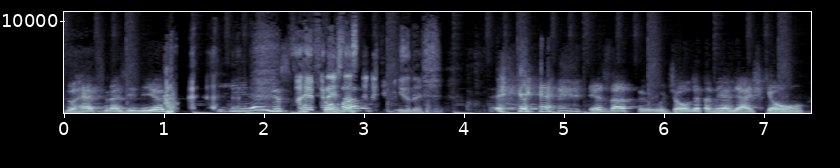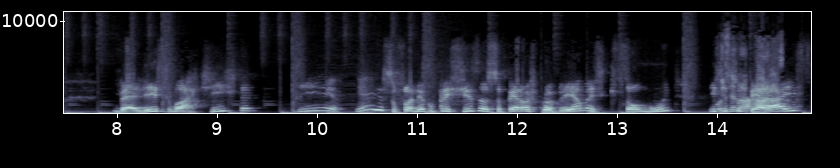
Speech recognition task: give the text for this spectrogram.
do rap brasileiro. e é isso. Só referência da cena de Minas. Exato. O Jonga também, aliás, que é um belíssimo artista. E, e, é isso. O Flamengo precisa superar os problemas, que são muitos, e Hoje se é superar, isso.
